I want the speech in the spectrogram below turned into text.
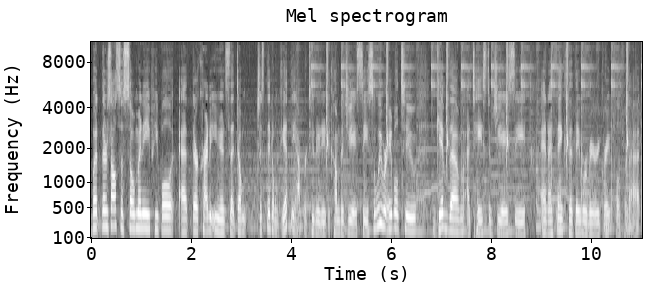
but there's also so many people at their credit unions that don't just they don't get the opportunity to come to GAC. So we were able to give them a taste of GAC, and I think that they were very grateful for that.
